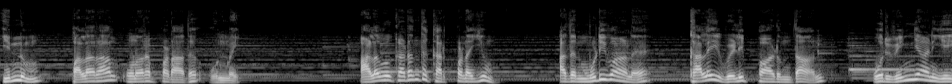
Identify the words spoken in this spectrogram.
இன்னும் பலரால் உணரப்படாத உண்மை. அளவு கடந்த கற்பனையும் அதன் முடிவான கலை வெளிப்பாடும் தான் ஒரு விஞ்ஞானியை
